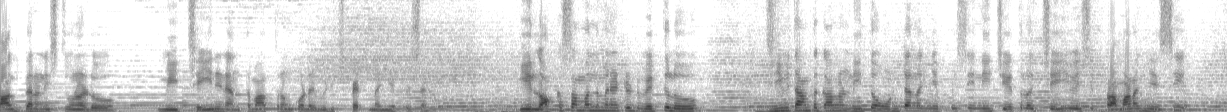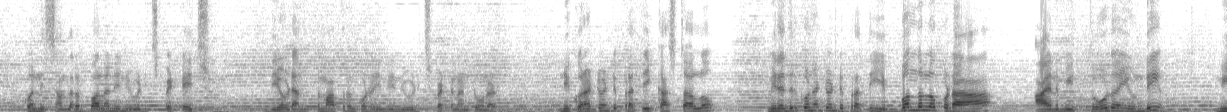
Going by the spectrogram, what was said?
వాగ్దానాన్ని ఇస్తున్నాడు. మీ చెయ్యిని ఎంతమాత్రం ఎంత మాత్రం కూడా విడిచిపెట్టనని చెప్పేసాను. ఈ లోక సంబంధమైనటువంటి వ్యక్తులు జీవితాంతకాలం నీతో ఉంటానని చెప్పేసి నీ చేతిలో చేయి వేసి ప్రమాణం చేసి కొన్ని సందర్భాల్లో నేను విడిచిపెట్టేయచ్చు. దేవుడు ఎంత మాత్రం కూడా నేను విడిచిపెట్టనంటూ ఉన్నాడు. నీకున్నటువంటి ప్రతి కష్టాల్లో మీరు ఎదుర్కొన్నటువంటి ప్రతి ఇబ్బందుల్లో కూడా ఆయన మీ తోడు అయి ఉండి మీ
